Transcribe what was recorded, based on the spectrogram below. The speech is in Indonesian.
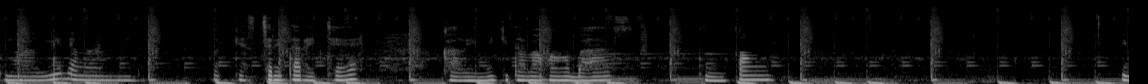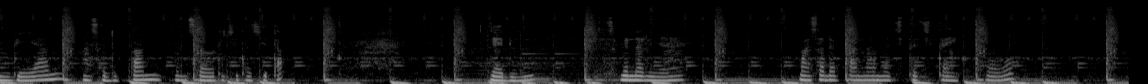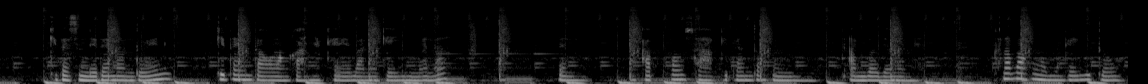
Ketemu lagi dengan podcast cerita receh. Kali ini kita bakal ngebahas tentang impian, masa depan, dan seluruh cita-cita. Jadi sebenarnya masa depan sama cita-cita itu kita sendiri nentuin kita yang tahu langkahnya kayak mana kayak gimana dan apa usaha kita untuk ambil jalannya? Kenapa aku ngomong kayak gitu?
